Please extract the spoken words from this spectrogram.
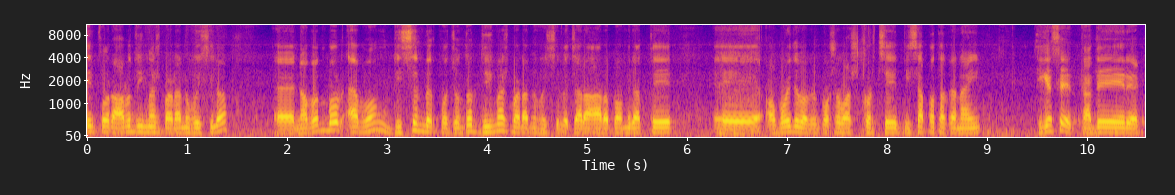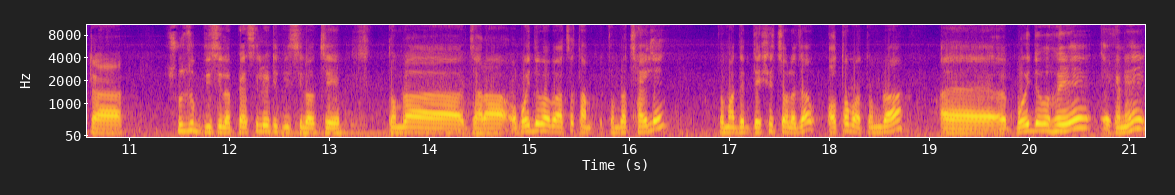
এরপর আরও দুই মাস বাড়ানো হয়েছিল। নভেম্বর এবং ডিসেম্বর পর্যন্ত দুই মাস বাড়ানো হয়েছিল, যারা আরব আমিরাতে অবৈধভাবে বসবাস করছে, ভিসা পতাকা নাই, ঠিক আছে? তাদের একটা সুযোগ দিছিল ফ্যাসিলিটি দিছিল যে তোমরা যারা অবৈধভাবে আছো, তাম- তোমরা চাইলে তোমাদের দেশে চলে যাও, অথবা তোমরা বৈধ হয়ে এখানে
